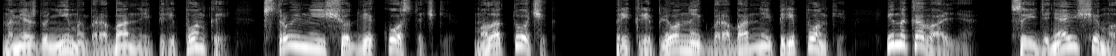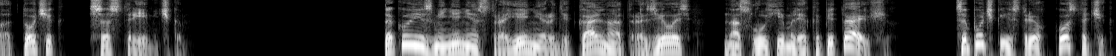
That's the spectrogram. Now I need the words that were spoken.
Но между ним и барабанной перепонкой встроены еще две косточки, молоточек, прикрепленный к барабанной перепонке, и наковальня, соединяющая молоточек со стремечком. Такое изменение строения радикально отразилось на слухе млекопитающих. Цепочка из трех косточек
